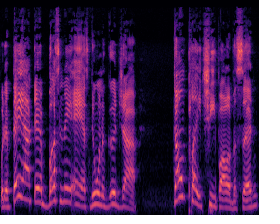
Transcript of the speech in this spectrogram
But if they out there busting their ass doing a good job, don't play cheap all of a sudden.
